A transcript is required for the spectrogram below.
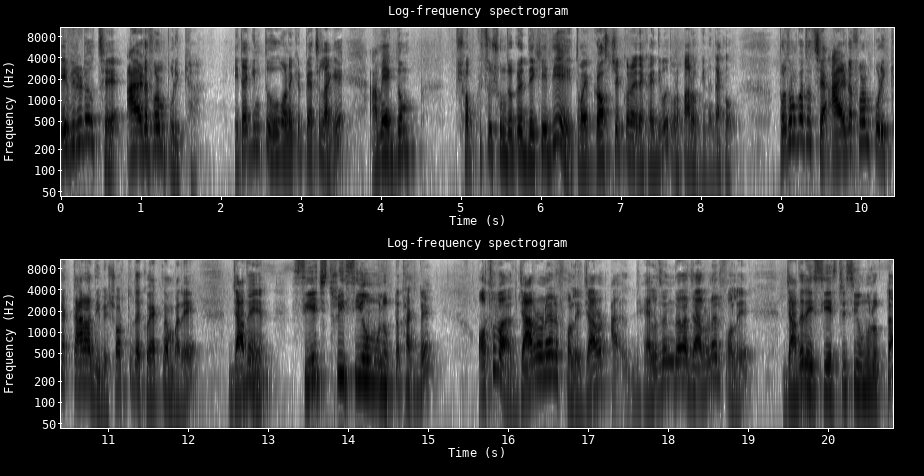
এই ভিডিওটা হচ্ছে আয়োডোফর্ম পরীক্ষা। এটা কিন্তু অনেকের প্যাচে লাগে। আমি একদম সব কিছু সুন্দর করে দেখিয়ে দিয়ে তোমাকে ক্রস চেক করে দেখাই দিব তোমরা পারো কিনা। দেখো, প্রথম কথা হচ্ছে আয়োডোফর্ম পরীক্ষা কারা দিবে? শর্ত দেখো এক নম্বরে, যাদের সিএইচ থ্রি সিও মূলকটা থাকবে অথবা জারণের ফলে, জারণ হ্যালোজেন দ্বারা জারণের ফলে যাদের এই সিএইচ থ্রি সিও মূলকটা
